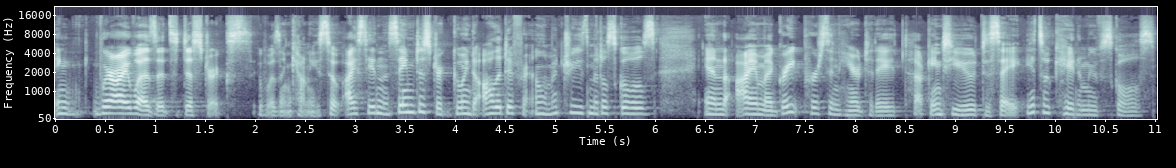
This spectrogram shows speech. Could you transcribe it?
in where I was, it's districts, it wasn't counties. So I stayed in the same district, going to all the different elementaries, middle schools, and I am a great person here today talking to you to say it's okay to move schools.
